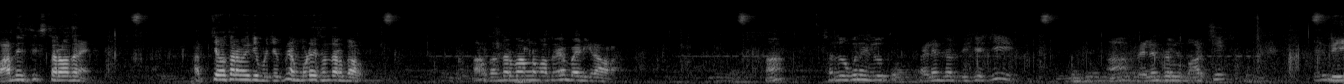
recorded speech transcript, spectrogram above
మార్నింగ్ సిక్స్ తర్వాతనే. అత్యవసరమైతే ఇప్పుడు చెప్పిన మూడే సందర్భాలు. ఆ సందర్భాల్లో మాత్రమే బయటికి రావాలి? చదువుకునే యూత్ సైలెన్సర్ తీసేసి సైలెన్సర్లు మార్చి ఈ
